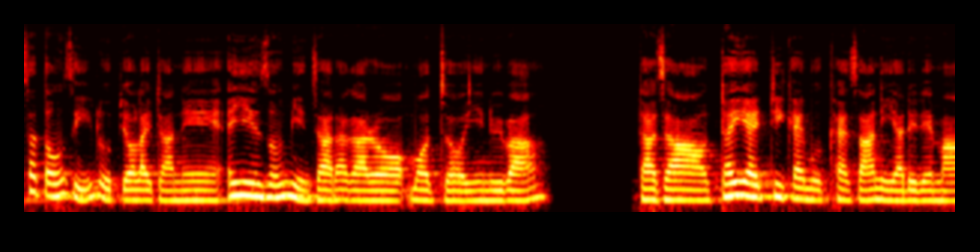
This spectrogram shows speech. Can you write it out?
73စီလို့ ပြောလိုက်တာနဲ့ အရင်ဆုံးမြင်ကြတာကတော့ မော်တော်ယာဉ်တွေပါ။ဒါကြောင့်ဓာတ်ရိုက်ထိခိုက်မှု ခံစားနေရတဲ့တဲမှာ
